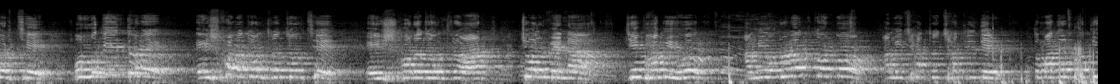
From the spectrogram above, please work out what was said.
করছে? বহুদিন ধরে এই ষড়যন্ত্র চলছে, এই ষড়যন্ত্র আর চলবে না। যেভাবে হোক, আমি অনুরোধ করব, আমি ছাত্রছাত্রীদের, তোমাদের প্রতি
